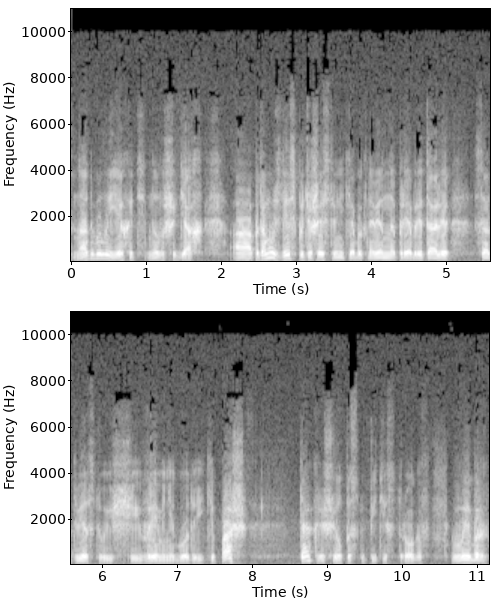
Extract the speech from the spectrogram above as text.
надо было ехать на лошадях, а потому здесь путешественники обыкновенно приобретали соответствующий времени года экипаж. Так решил поступить и Строгов. Выбор,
